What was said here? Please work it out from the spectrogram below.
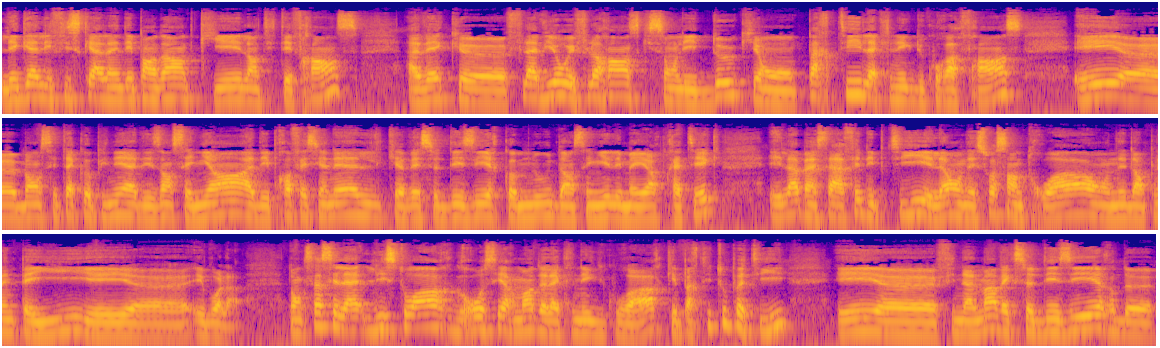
légale et fiscale indépendante qui est l'entité France, avec euh, Flavio et Florence qui sont les deux qui ont parti la clinique du coureur France. Et euh, bon, on s'est accopiné à des enseignants, à des professionnels qui avaient ce désir comme nous d'enseigner les meilleures pratiques. Et là, ben, ça a fait des petits. Et là, on est 63, on est dans plein de pays et, euh, et voilà. Donc ça, c'est l'histoire grossièrement de la clinique du coureur qui est partie tout petit et euh, finalement avec ce désir de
